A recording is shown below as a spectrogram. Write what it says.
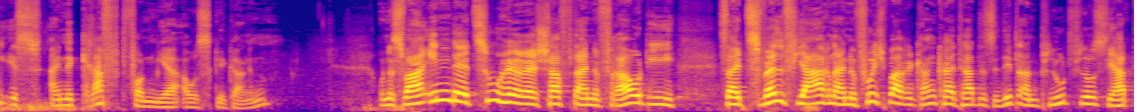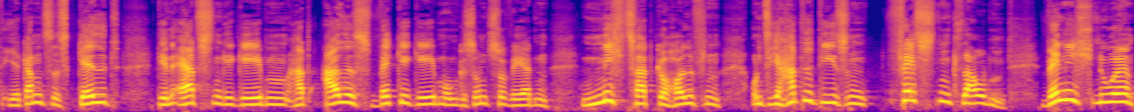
ist eine Kraft von mir ausgegangen. Und es war in der Zuhörerschaft eine Frau, die seit zwölf Jahren eine furchtbare Krankheit hatte. Sie litt an Blutfluss. Sie hat ihr ganzes Geld den Ärzten gegeben, hat alles weggegeben, um gesund zu werden. Nichts hat geholfen. Und sie hatte diesen festen Glauben, wenn ich nur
